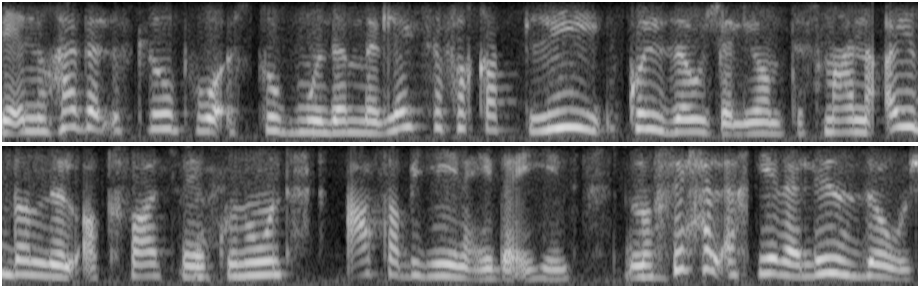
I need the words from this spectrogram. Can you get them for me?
لأنه هذا الأسلوب هو أسلوب مدمر ليس فقط لكل زوجة اليوم. تسمعنا أيضا للأطفال سيكونون عصبيين عدائيين. النصيحة الأخيرة للزوج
